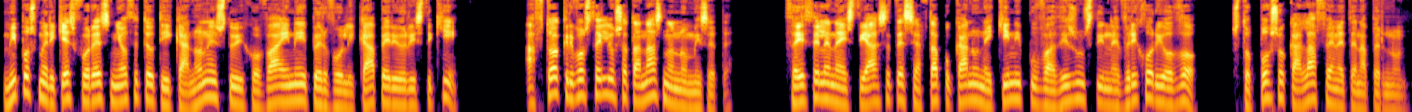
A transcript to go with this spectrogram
μήπως μερικές φορές νιώθετε ότι οι κανόνες του Ιχωβά είναι υπερβολικά περιοριστικοί; Αυτό ακριβώς θέλει ο Σατανάς να νομίζετε. Θα ήθελε να εστιάσετε σε αυτά που κάνουν εκείνοι που βαδίζουν στην ευρύχωρη οδό, στο πόσο καλά φαίνεται να περνούν.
